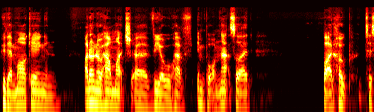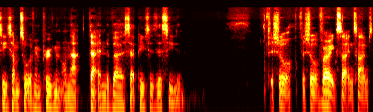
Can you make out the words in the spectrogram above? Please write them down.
who they're marking, and I don't know how much uh, Vio will have input on that side. But I'd hope to see some sort of improvement on that that end of uh, set pieces this season. For sure, for sure. Very exciting times.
